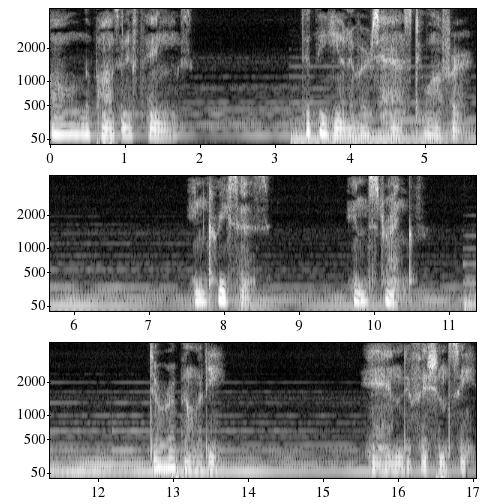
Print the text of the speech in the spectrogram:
all the positive things that the universe has to offer increases in strength, durability, and efficiency.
